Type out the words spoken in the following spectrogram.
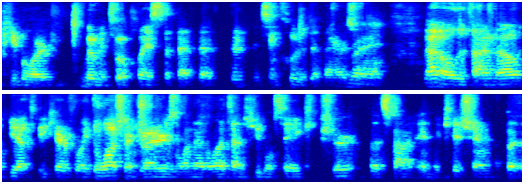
people are moving to a place that, that, that, that it's included in there as Right. well. Not all the time though. You have to be careful. Like the washer and dryer is one that a lot of times people take Sure. that's not in the kitchen, but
